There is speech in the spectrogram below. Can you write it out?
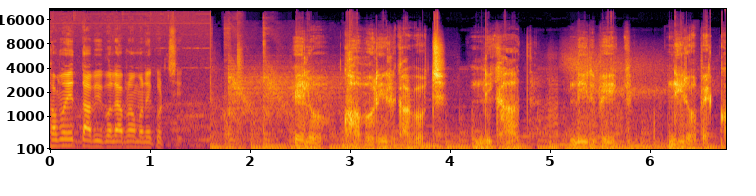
সময়ের দাবি বলে আমরা মনে করছি। এলো খবরের কাগজ নিখাত নির্ভীক, নিরপেক্ষ।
